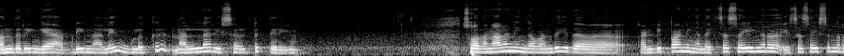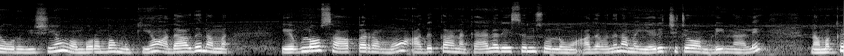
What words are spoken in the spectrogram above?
வந்துடுறீங்க அப்படின்னாலே உங்களுக்கு நல்ல ரிசல்ட்டு தெரியும். ஸோ அதனால் நீங்கள் வந்து இதை கண்டிப்பாக நீங்கள் அந்த எக்ஸசைங்கிற எக்ஸசைஸுங்கிற ஒரு விஷயம் ரொம்ப ரொம்ப முக்கியம். அதாவது நம்ம எவ்வளோ சாப்பிட்றோமோ அதுக்கான கேலரிஸ்ன்னு சொல்லுவோம். அதை வந்து நம்ம எரிச்சிட்டோம் அப்படின்னாலே நமக்கு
